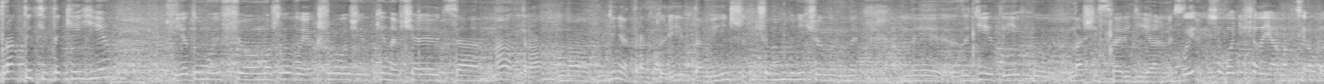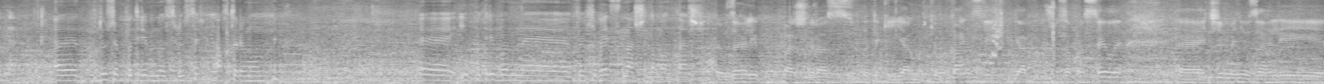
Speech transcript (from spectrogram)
В практиці таке є. Я думаю, що можливо, якщо жінки навчаються на трак, на водіння тракторів там і інше, чому нічого не, не задіяти їх в нашій сфері діяльності. Ви сьогодні що на ярмарці робите? Е, Дуже потрібно слюсар, авторемонтник. Е, І потрібен е, фахівець наш на монтаж. Взагалі перший раз на такій ярмарці вакансій. Дякую, що запросили. Е, Чим мені взагалі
